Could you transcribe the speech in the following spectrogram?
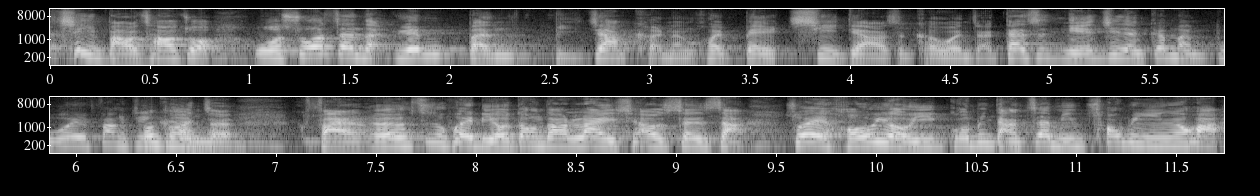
弃保操作，我说真的，原本比较可能会被弃掉的是柯文哲，但是年轻人根本不会放弃柯文哲，反而是会流动到赖萧身上。所以侯友谊国民党证明聪明的话，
